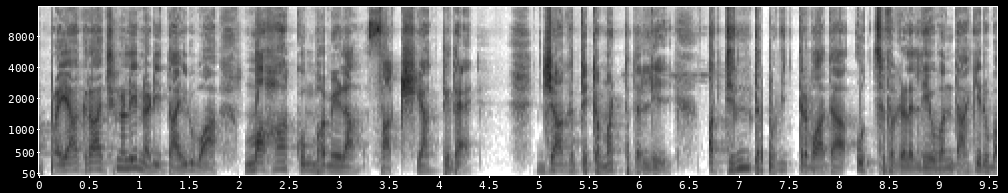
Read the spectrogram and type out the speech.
ಪ್ರಯಾಗ್ರಾಜ್ನಲ್ಲಿ ನಡೀತಾ ಇರುವ ಮಹಾಕುಂಭಮೇಳ ಸಾಕ್ಷಿಯಾಗ್ತಿದೆ. ಜಾಗತಿಕ ಮಟ್ಟದಲ್ಲಿ ಅತ್ಯಂತ ಪವಿತ್ರವಾದ ಉತ್ಸವಗಳಲ್ಲಿ ಒಂದಾಗಿರುವ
